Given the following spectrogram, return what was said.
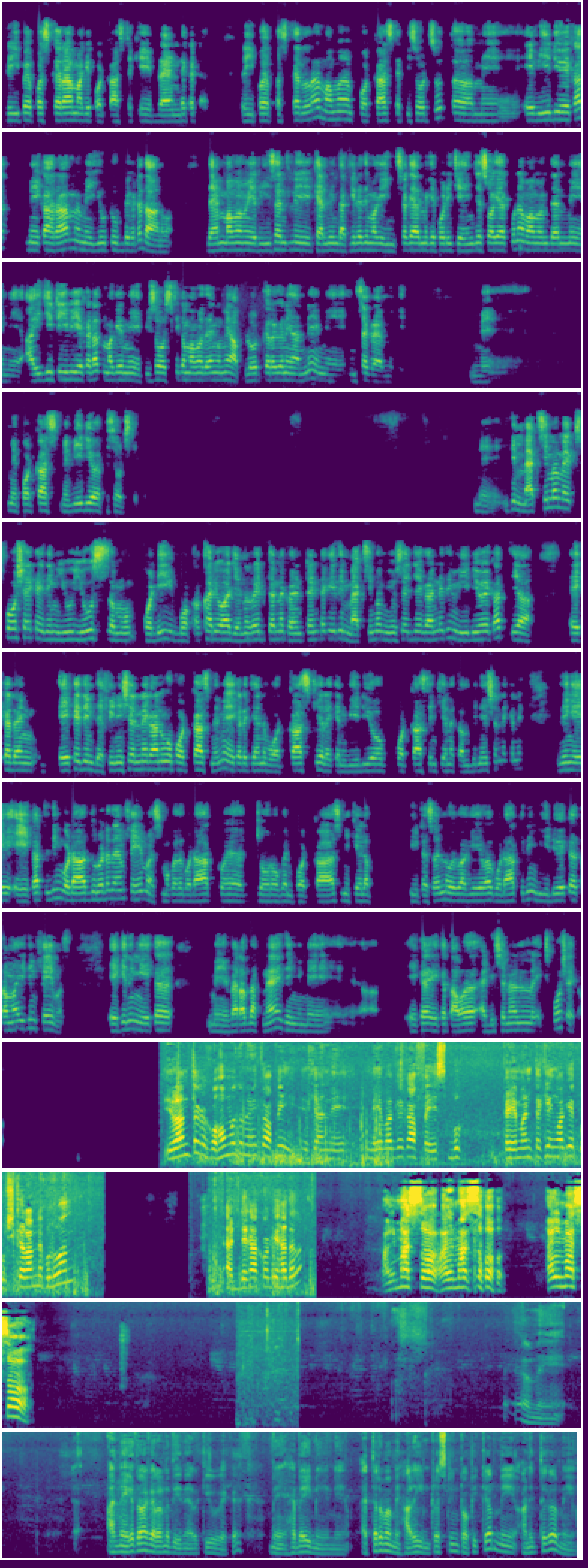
රීපපස් කරා මගේ පොඩ්කාස්ට එක බ්‍රන්් එකට. රීපපස් කරලා මම පොඩ්කාස්ට එපිසෝඩ් සුත් මේ ඒ වීඩියෝ එකත් මේ කරාම මේ YouTube එකට දානවා. දැම් මම මේ රීසන්ටලි කැල්වින් දකිලති මගේ ඉන්ස්්‍රගෑම එක පොඩි චේන්ජස් වගේයක් වුණ. ම දැම් මේ IGTV එකටත් මගේ මේ පිසෝස්ටික ම දැන් මේ අප්ලෝඩ් කරගෙන යන්නේ මේ ඉන්ස්්‍රග්‍රෑම් එක. මේ මේ පොඩ්කාස් මේ වීඩියෝ එපිසෝඩ්ස්ටික මේ ඉතින් මැක්සිමම් එක්ස්පෝෂ එක ඉතින් යස් පොඩි බොකකරවා ජනරේට් කරන කටෙන්ට එක ඉතින් මැක්සිමම් යුසේජය ගන්න. ඉතින් වීඩියෝ එකත් ය ඒක දැන් ඒක ඉතින් ඩෙෆිනිෂන් එක අනුව පොඩ්කාස් නෙම ඒකට කියන්න වොඩ්කාස් කියල. එකෙන් වීඩියෝ පොඩ්කාස්ටිං කියන කම්බිනේෂන් එකන. ඉතින් ඒකත් ඉතින් ගොඩා දුරට දැම් ෆේමස් මොකද ගොඩක් ඔය ජෝරෝගන් පොඩ්කාස් මිකේල පිටසන් ඔය වගේවා ගොඩක් ඉතින් වීඩියෝ එක තමයි ඉතින් ෆේමස් ඒකඉතින් ඒක මේ වැරදක් නෑ. ඉතින් මේ ඒක ඒක තව ඇඩිෂනල් එක්ස්පෝෂ එක ඉවන්තක කොහොමද මේක අපි කියන්නේ මේ වගේ එක ෆෙස්බුක් පේමන්ට් එකෙන් වගේ පුෂ් කරන්න පුළුවන්. ඇඩ් එකක් වගේ හදලා. අල්මස්සෝ අල්මස්සෝ අල්මස්සෝ මේ අන්න ඒක තමයි කරන්න තියෙන අර කිව් එක. මේ හැබැයි මේ මේ ඇතරම මේ හරි ඉන්ට්‍රස්ටිං ටොපික් එකක්. මේ අනිත් එක මේ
